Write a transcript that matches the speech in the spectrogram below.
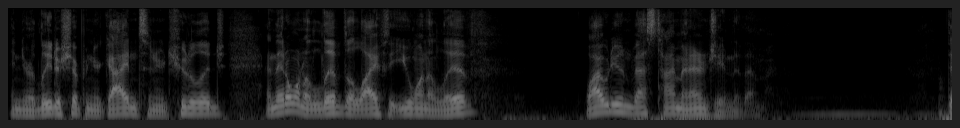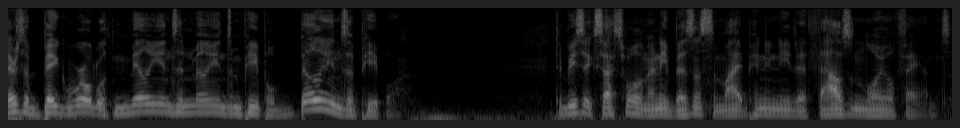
and your leadership and your guidance and your tutelage, and they don't want to live the life that you want to live, why would you invest time and energy into them? There's a big world with millions and millions of people, billions of people to be successful in any business, in my opinion, you need a thousand loyal fans.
